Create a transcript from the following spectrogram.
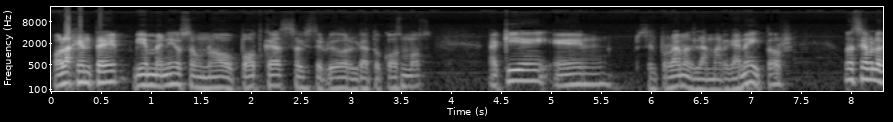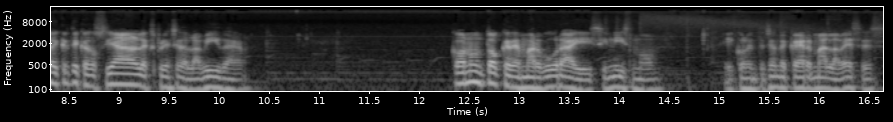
Hola gente, bienvenidos a un nuevo podcast, soy su servidor El Gato Cosmos, aquí en pues, el programa de la Marganator, donde se habla de crítica social, experiencia de la vida, con un toque de amargura y cinismo, y con la intención de caer mal a veces.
